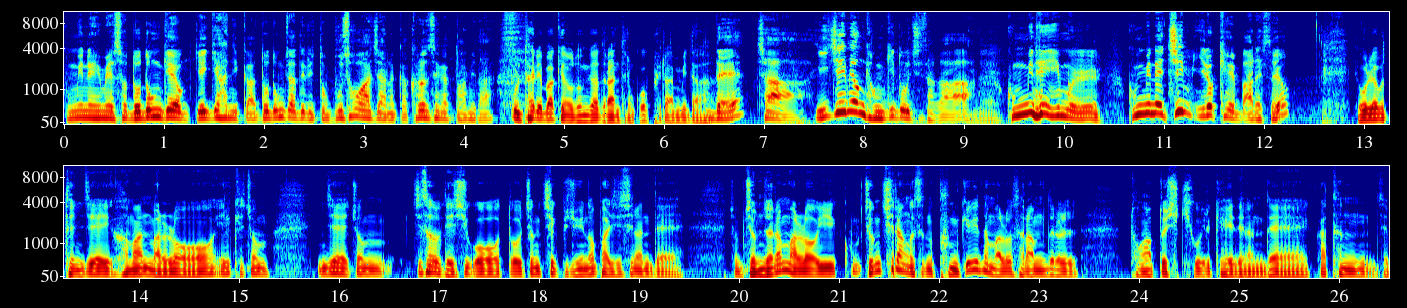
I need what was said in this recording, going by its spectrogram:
국민의힘에서 노동개혁 얘기하니까 노동자들이 또 무서워하지 않을까 그런 생각도 합니다. 울타리 밖에 노동자들한테는 꼭 필요합니다. 네. 자, 이재명 경기도지사가 네. 국민의힘을 국민의 짐 이렇게 말했어요? 원래부터 이제 험한 말로 이렇게 좀 이제 좀 지사도 되시고 또 정치적 비중이 높아지시는데 좀 점잖은 말로 이 정치란 것은 품격 있는 말로 사람들을 통합도 시키고 이렇게 해야 되는데 같은 이제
